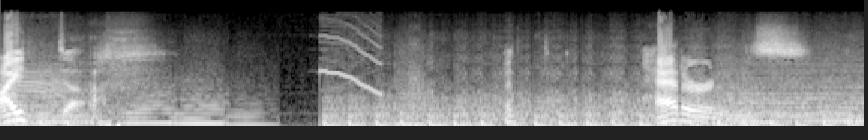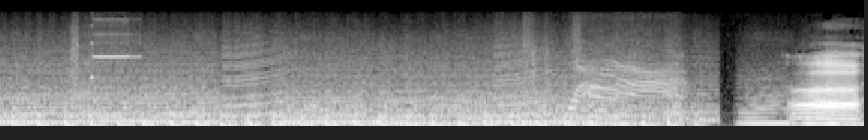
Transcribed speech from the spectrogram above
I. Uh, patterns. Uh.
